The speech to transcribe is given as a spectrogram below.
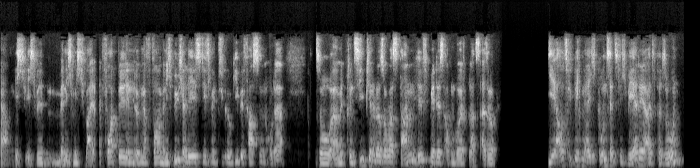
ja, ich, ich will, wenn ich mich fortbilde in irgendeiner Form, wenn ich Bücher lese, die sich mit Psychologie befassen oder so äh, mit Prinzipien oder sowas, dann hilft mir das auf dem Golfplatz. Also je ausgeglichener ich grundsätzlich werde als Person,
